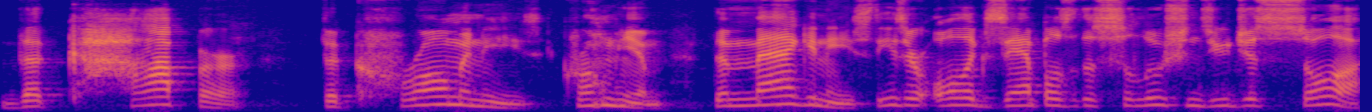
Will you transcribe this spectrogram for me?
the copper, the chromanese, chromium, the manganese. These are all examples of the solutions you just saw.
